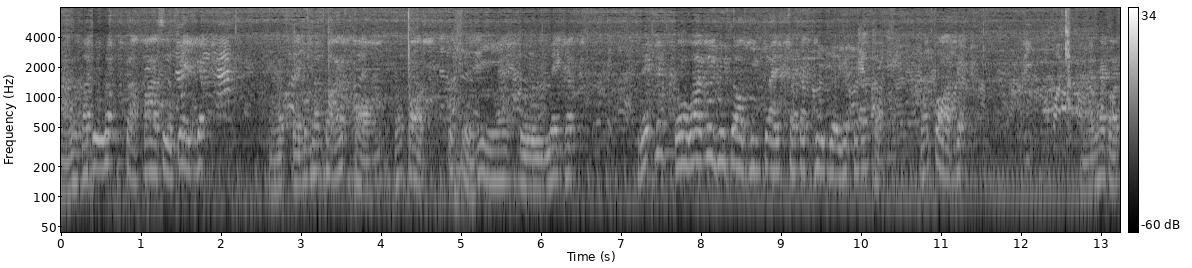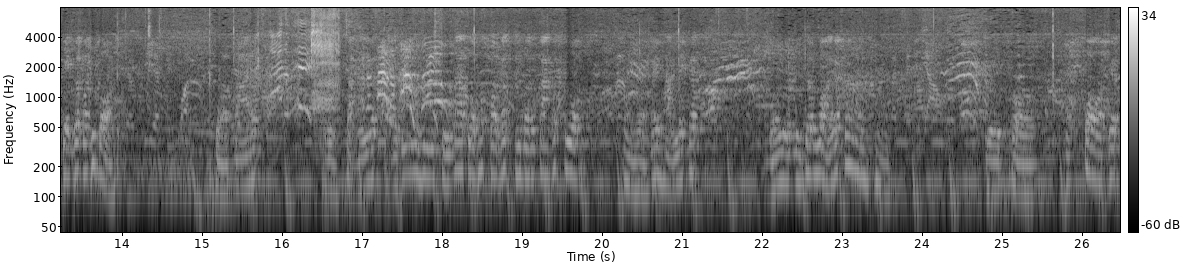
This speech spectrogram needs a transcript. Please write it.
อ่ามาดูครับกลับมาสู่เกมครับนะครับแต่มุมทางขวาครับของน้องฟอร์ดโอ้โหนี่ฮะดูเล็กครับเล็กนี่บอกว่านี่คือจอยิงไกลประจำทีมเลยครับทางด้านของน้องฟอร์ดครับ อ่าให้ก่อนเกมก็มาที่บอร์ดหัวมาครับจับเลยครับอันนี้คือศูนย์หน้าตัวพักบอลครับคือบอลกลางครับพวงไม่หันเลยครับบอลหลุดหนึ่งจังหวะครับเกิดของนักปอดครับ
